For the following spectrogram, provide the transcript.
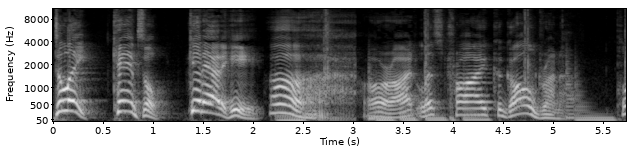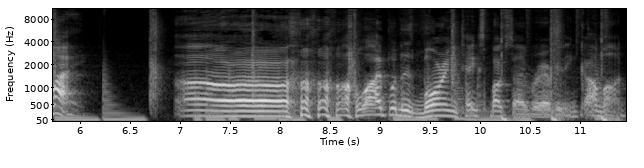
Delete, cancel, get out of here. Oh, all right, let's try KGoldrunner. Play. Oh, why put this boring text box over everything? Come on.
